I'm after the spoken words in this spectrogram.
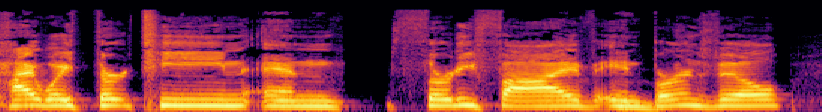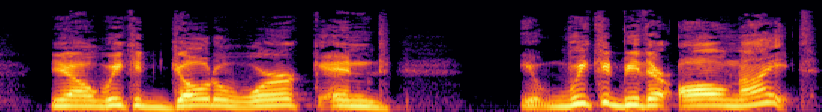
Highway 13 and 35 in Burnsville. You know, we could go to work and we could be there all night.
